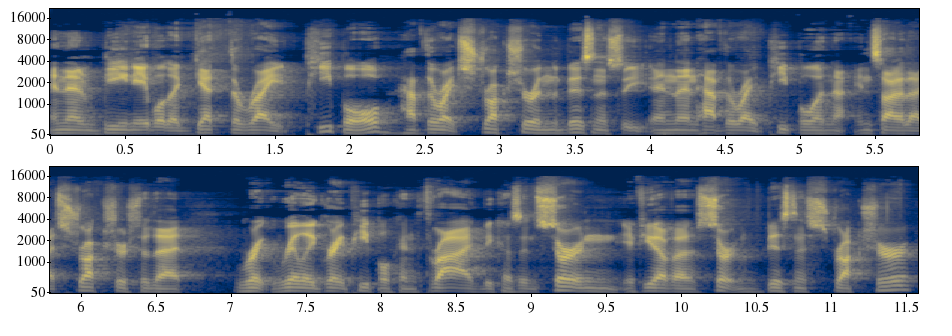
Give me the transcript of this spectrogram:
And then being able to get the right people, have the right structure in the business, and then have the right people in that inside of that structure, so that re- really great people can thrive. Because in certain, if you have a certain business structure,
